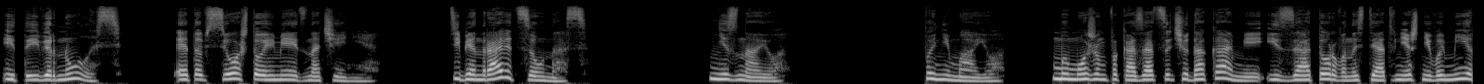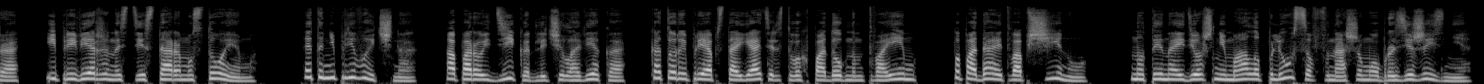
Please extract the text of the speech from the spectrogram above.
И ты вернулась. Это все, что имеет значение. Тебе нравится у нас? Не знаю. Понимаю. Мы можем показаться чудаками из-за оторванности от внешнего мира и приверженности старым устоям. Это непривычно, а порой дико для человека, который при обстоятельствах, подобным твоим, попадает в общину, но ты найдешь немало плюсов в нашем образе жизни,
